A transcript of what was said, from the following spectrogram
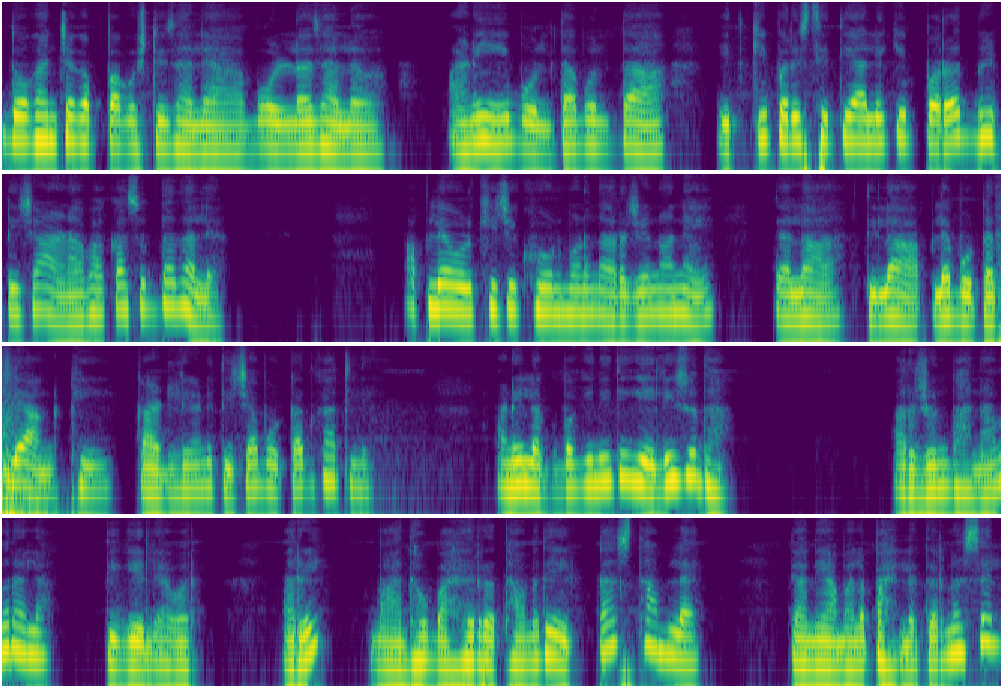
दोघांच्या गप्पा गोष्टी झाल्या बोलणं झालं आणि बोलता बोलता इतकी परिस्थिती आली की परत भेटीच्या आणाभाकासुद्धा झाल्या. आपल्या ओळखीची खूण म्हणून अर्जुनाने त्याला तिला आपल्या बोटातली अंगठी काढली आणि तिच्या बोटात घातली आणि लगबगीने ती गेलीसुद्धा अर्जुन भानावर आला. ती गेल्यावर अरे माधव बाहेर रथामध्ये एकटाच थांबलाय. त्याने आम्हाला पाहिलं तर नसेल.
